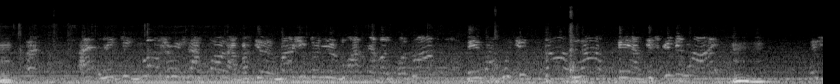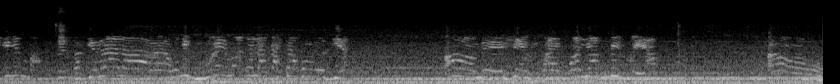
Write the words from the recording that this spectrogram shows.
Mm. Euh, L'équipement, je la pas là, parce que moi j'ai donné le droit de faire un trottoir, mais il m'a foutu dans la merde. Excusez-moi, hein Mhm. Excusez-moi. Parce que là, là, euh, on est vraiment dans la cata, comme on dit. hein. Ah, mais c'est incroyable, mais vrai, hein. Oh.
